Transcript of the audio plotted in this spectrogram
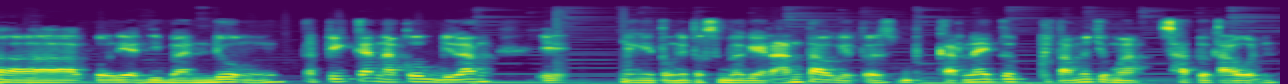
uh, kuliah di Bandung. Tapi kan aku bilang ya, yang hitung itu sebagai rantau gitu. Karena itu pertama cuma satu tahun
